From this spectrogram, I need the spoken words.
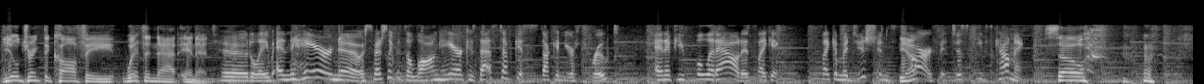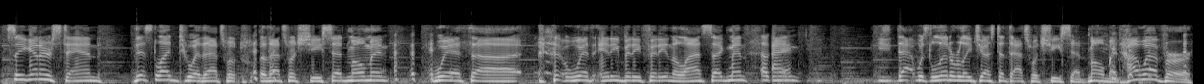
You'll drink the coffee with the gnat in it. Totally. And hair, no, especially if it's a long hair, because that stuff gets stuck in your throat. And if you pull it out, it's like it, like a magician's Yep. scarf. It just keeps coming. So, so you gotta understand. This led to a that's what that's what she said moment with uh with itty bitty fitty in the last segment, Okay. and that was literally just a that's what she said moment. However,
